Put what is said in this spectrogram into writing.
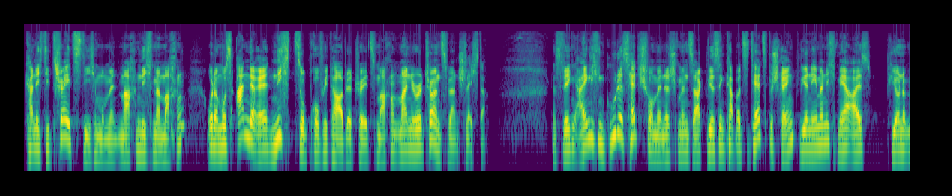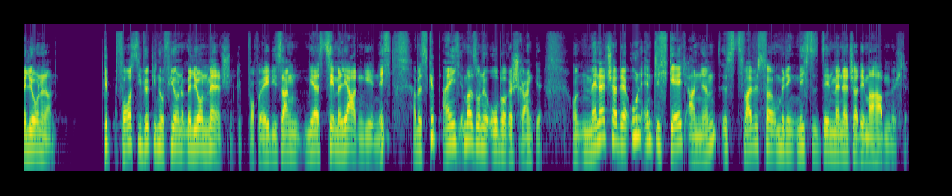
kann ich die Trades, die ich im Moment mache, nicht mehr machen oder muss andere nicht so profitable Trades machen und meine Returns werden schlechter. Deswegen eigentlich ein gutes Hedgefondsmanagement sagt, wir sind kapazitätsbeschränkt, wir nehmen nicht mehr als 400 Millionen an. Es gibt Fonds, die wirklich nur 400 Millionen managen. Es gibt auch welche, die sagen, mehr als 10 Milliarden gehen nicht. Aber es gibt eigentlich immer so eine obere Schranke. Und ein Manager, der unendlich Geld annimmt, ist zweifelsfrei unbedingt nicht den Manager, den man haben möchte.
